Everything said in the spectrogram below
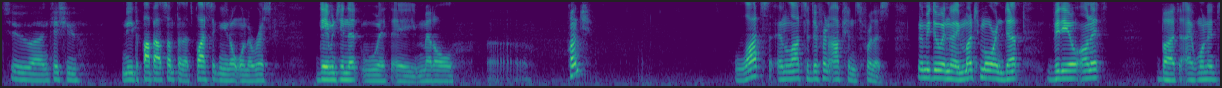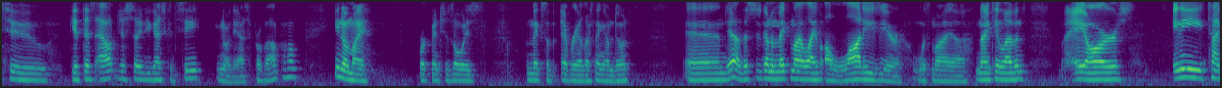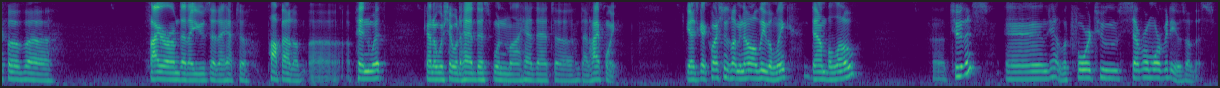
to uh, in case you need to pop out something that's plastic and you don't want to risk damaging it with a metal uh, punch. Lots and lots of different options for this. I'm going to be doing a much more in-depth video on it but I wanted to get this out just so you guys could see. Ignore the isopropyl alcohol. You know my workbench is always a mix of every other thing I'm doing. And yeah, this is going to make my life a lot easier with my uh, 1911s, my ARs, any type of uh, firearm that I use that I have to pop out a, uh, a pin with. Kind of wish I would have had this when I had that, uh, that Hi-Point you guys got questions, let me know. I'll leave a link down below uh, to this. And yeah, look forward to several more videos of this.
